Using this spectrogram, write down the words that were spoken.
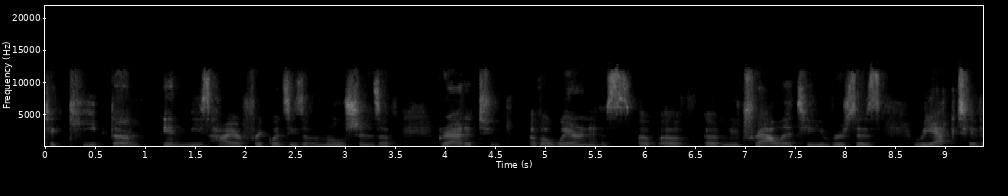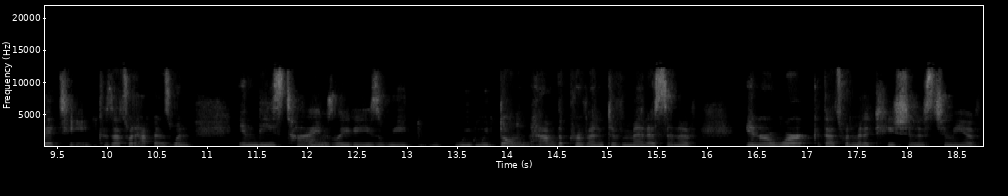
to keep them in these higher frequencies of emotions, of gratitude, of awareness, of, of, of neutrality versus reactivity. Because that's what happens when in these times, ladies, we, we, we don't have the preventive medicine of inner work. That's what meditation is to me of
